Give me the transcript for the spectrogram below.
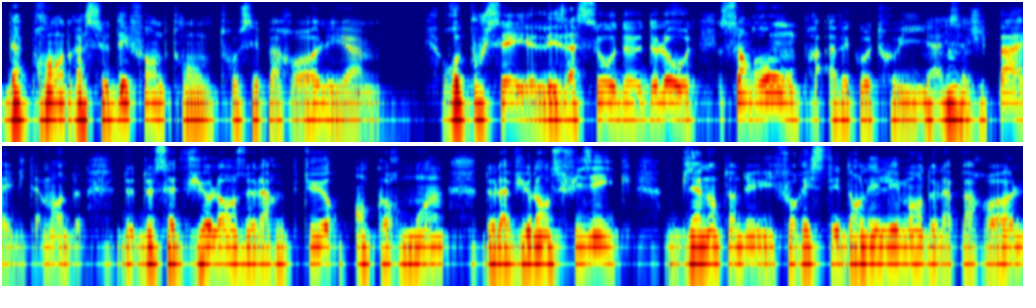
d'apprendre à se défendre contre ses paroles et à repousser les assauts de, l'autre, sans rompre avec autrui. Il ne mhm. s'agit pas évidemment de, de, cette violence de la rupture, encore moins de la violence physique. Bien entendu, il faut rester dans l'élément de la parole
